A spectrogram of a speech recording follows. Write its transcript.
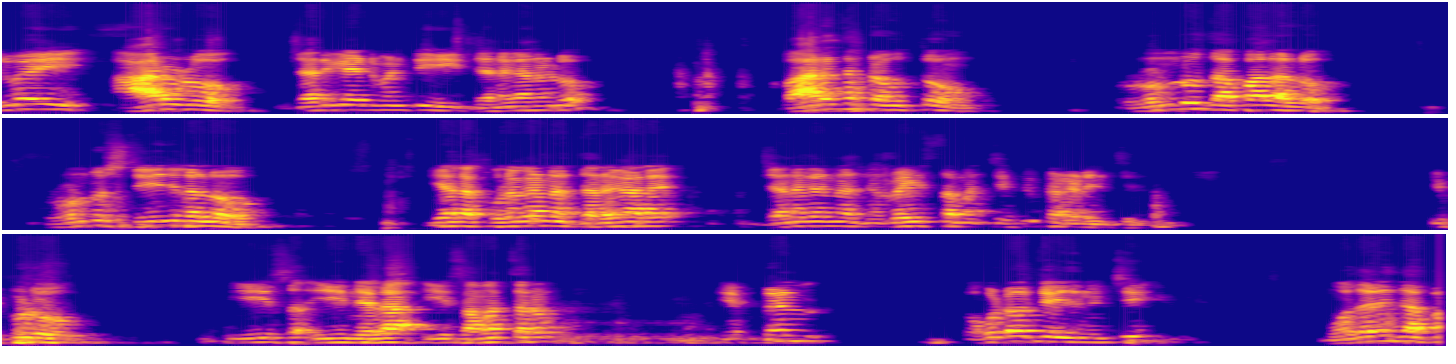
ఇరవై ఆరులో జరిగేటువంటి జనగణనలో భారత ప్రభుత్వం రెండు దఫాలలో రెండు స్టేజ్లలో ఇలా కులగణన జరగాలి జనగణన నిర్వహిస్తామని చెప్పి ప్రకటించింది. ఇప్పుడు ఈ ఈ నెల ఈ సంవత్సరం ఏప్రిల్ ఒకటో తేదీ నుంచి మొదటి దఫ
